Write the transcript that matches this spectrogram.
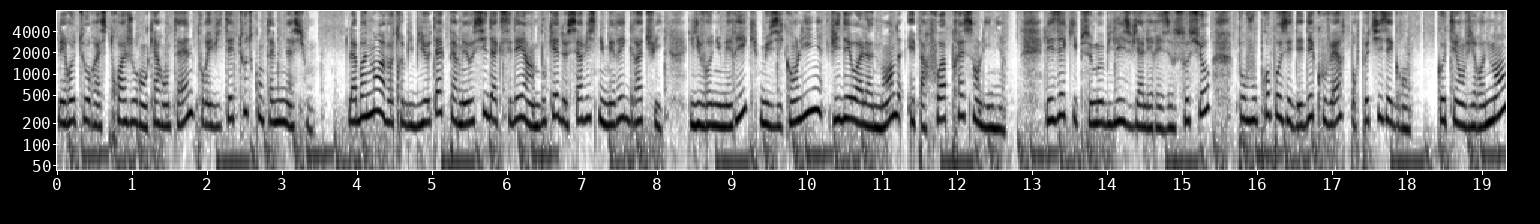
Les retours restent trois jours en quarantaine pour éviter toute contamination. L'abonnement à votre bibliothèque permet aussi d'accéder à un bouquet de services numériques gratuits, livres numériques, musique en ligne, vidéos à la demande et parfois presse en ligne. Les équipes se mobilisent via les réseaux sociaux pour vous proposer des découvertes pour petits et grands. Côté environnement,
